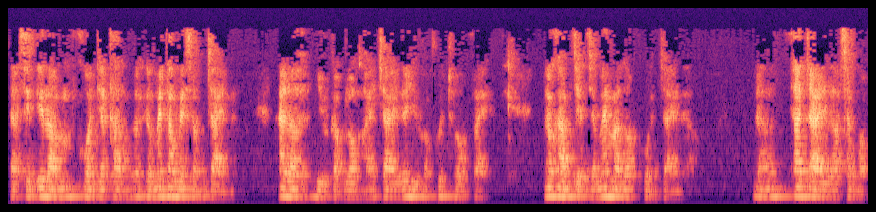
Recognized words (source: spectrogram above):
แต่สิ่งที่เราควรจะทำก็คือไม่ต้องไปสนใจมันให้เราอยู่กับลมหายใจแล้วอยู่กับพุทโธไป แล้วความเจ็บจะไม่มารบกวนใจเราแล้วถ้าใจเราสงบ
